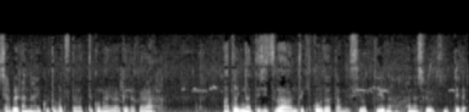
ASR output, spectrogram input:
喋らないことは伝わってこないわけだから。後になって実はあの時こうだったんですよっていうような話を聞いて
